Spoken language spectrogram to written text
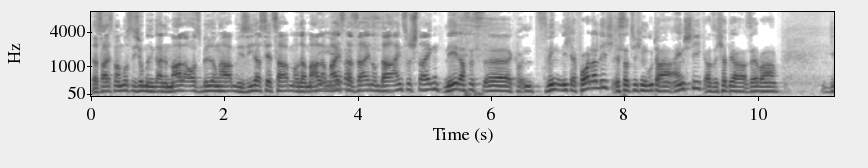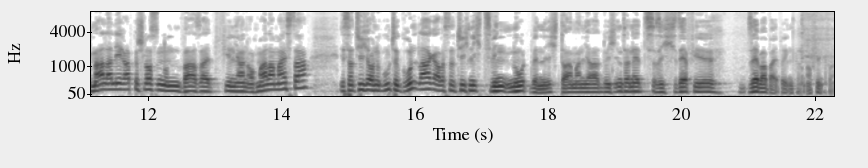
Das heißt, man muss nicht unbedingt eine Malerausbildung haben, wie Sie das jetzt haben, oder Malermeister nee, sein, um da einzusteigen? Nee, das ist äh, zwingend nicht erforderlich. Ist natürlich ein guter Einstieg. Also ich habe ja selber die Malerlehre abgeschlossen und war seit vielen Jahren auch Malermeister. Ist natürlich auch eine gute Grundlage, aber ist natürlich nicht zwingend notwendig, da man ja durch Internet sich sehr viel selber beibringen kann, auf jeden Fall.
